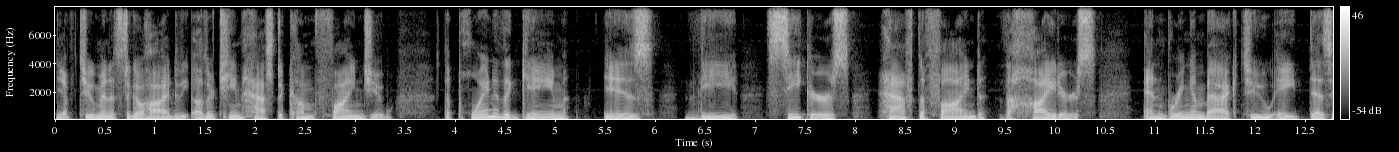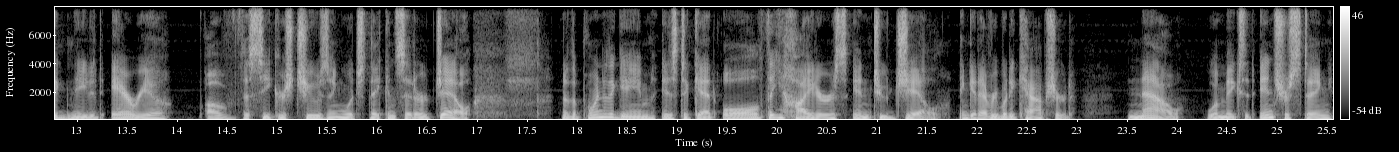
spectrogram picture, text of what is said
You have 2 minutes to go hide. The other team has to come find you. The point of the game is the seekers have to find the hiders and bring them back to a designated area of the seeker's choosing, which they consider jail. Now, the point of the game is to get all the hiders into jail and get everybody captured. Now, what makes it interesting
